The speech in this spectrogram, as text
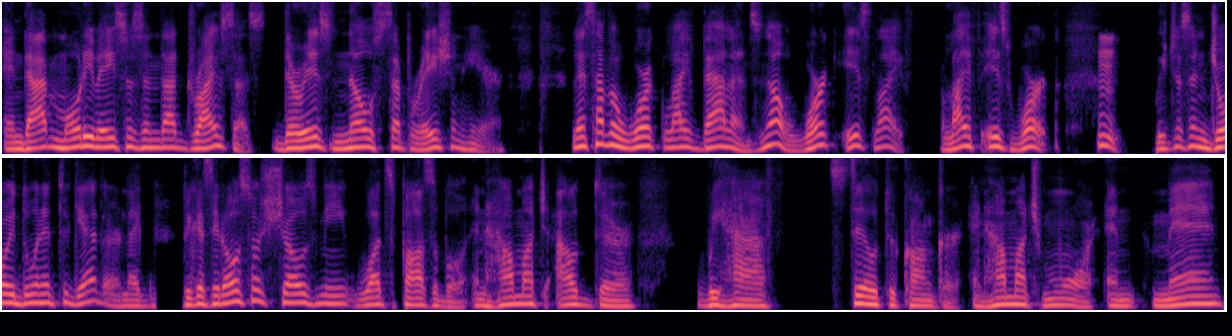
And that motivates us and that drives us. There is no separation here. Let's have a work life balance. No, work is life, life is work. Hmm. We just enjoy doing it together. Like, because it also shows me what's possible and how much out there we have still to conquer and how much more. And man,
